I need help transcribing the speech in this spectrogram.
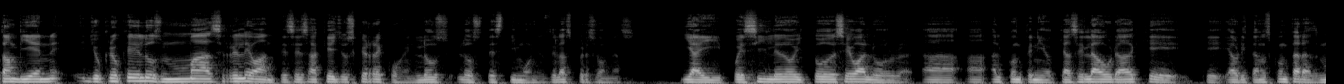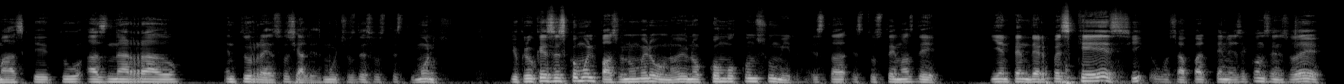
también yo creo que de los más relevantes es aquellos que recogen los, los testimonios de las personas. Y ahí pues sí le doy todo ese valor al contenido que hace Laura, que, que ahorita nos contarás más, que tú has narrado en tus redes sociales muchos de esos testimonios. Yo creo que ese es como el paso número uno de uno, cómo consumir esta, estos temas de, y entender pues qué es, ¿sí? O sea, para tener ese consenso de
